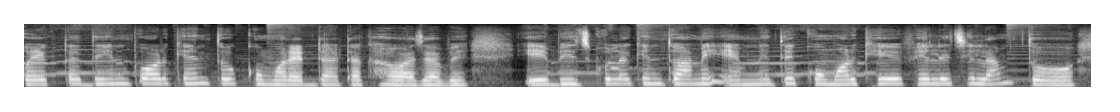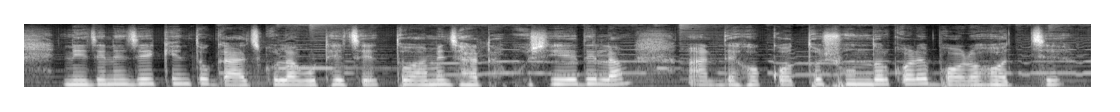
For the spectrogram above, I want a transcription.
কয়েকটা দিন পর কিন্তু কোমরের ডাটা খাওয়া যাবে। এই বীজগুলো কিন্তু আমি এমনিতে কোমর খেয়ে ফেলেছিলাম, তো নিজে নিজেই কিন্তু গাছগুলো উঠেছে, তো আমি ঝাঁটা বসিয়ে দিলাম। আর দেখো কত সুন্দর করে বড় হচ্ছে।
